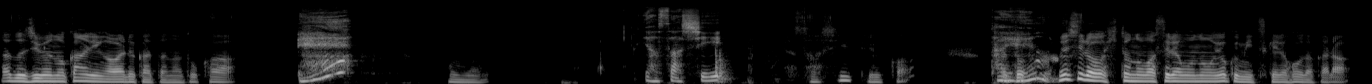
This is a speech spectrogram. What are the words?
あと自分の管理が悪かったなとか、え？ー、思う。優しい。優しいっていうか。大変むしろ人の忘れ物をよく見つける方だから。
